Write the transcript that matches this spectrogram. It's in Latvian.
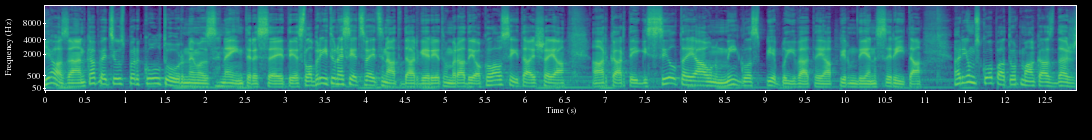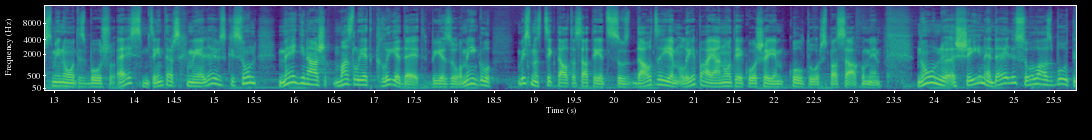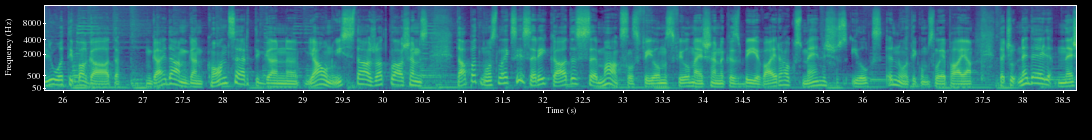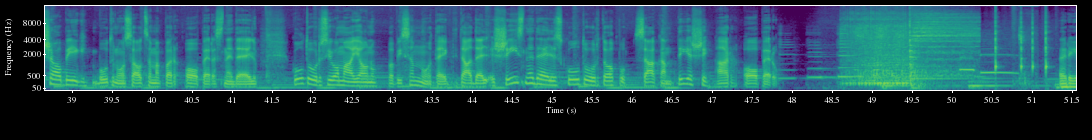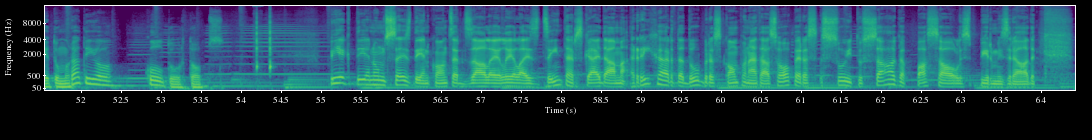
Jā, Zēn, kāpēc jūs par kultūru nemaz neinteresējaties? Labrīt, un esiet sveicināti, darbie rietumu radio klausītāji, šajā ārkārtīgi siltajā un miglas pieblīvētajā pirmdienas rītā. Ar jums kopā turpmākās dažas minūtes būšu es, Dzintars Hmieļevskis, un mēģināšu mazliet kliedēt biezo miglu, vismaz cik tālu tas attiecas uz daudzajiem liepājā notiekošajiem kultūras pasākumiem. Nu, un šī nedēļa solās būt ļoti bagāta. Gaidāmi gan koncerti, gan jaunu izstāžu montāžu atklāšanas. Tāpat noslēgsies arī kādas mākslas filmas filmēšana, kas bija vairākus mēnešus ilgs notikums Liepājā. Taču nedēļa nešaubīgi būtu nosaucama par operas nedēļu. Kultūras jomā jau nu pavisam noteikti. Tādēļ šīs nedēļas kultūra topu sākam tieši ar operu. Rietumu radio Kultūra tops. Piektdienu un sestdienu koncerta zālē lielais dzintars gaidāma Riharda Dubras komponētās operas Suitu sāga pasaules pirmizrāde.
